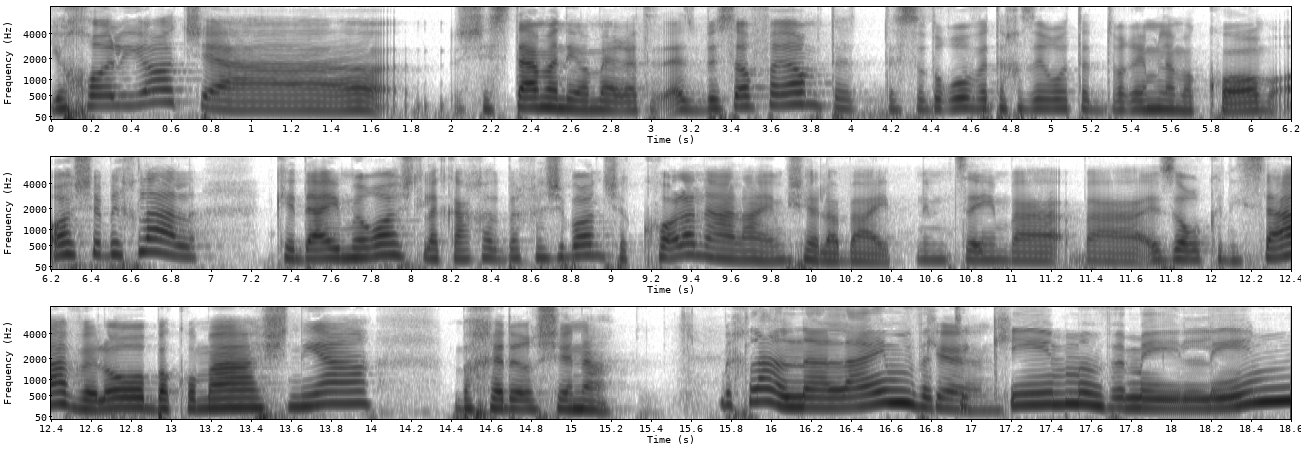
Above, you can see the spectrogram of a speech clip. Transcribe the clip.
יכול להיות שה... שסתם אני אומרת, אז בסוף היום ת, תסדרו ותחזירו את הדברים למקום, או שבכלל כדאי מראש לקחת בחשבון שכל הנעליים של הבית נמצאים באזור כניסה, ולא בקומה השנייה בחדר שינה. בכלל, נעליים כן. ותיקים ומעילים,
